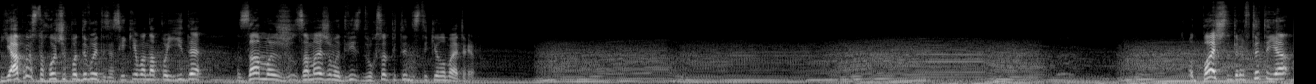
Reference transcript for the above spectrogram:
Я просто хочу подивитися, скільки вона поїде за, меж, за межами 200 250 кілометрів. От бачите, дрифтити я.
